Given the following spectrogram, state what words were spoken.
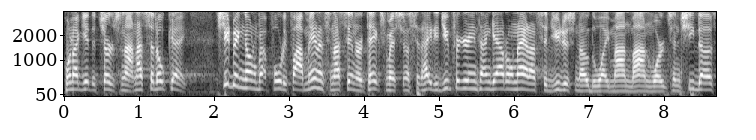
when I get to church tonight." And I said, "Okay." She'd been gone about 45 minutes, and I sent her a text message. And I said, Hey, did you figure anything out on that? I said, You just know the way my mind works. And she does,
